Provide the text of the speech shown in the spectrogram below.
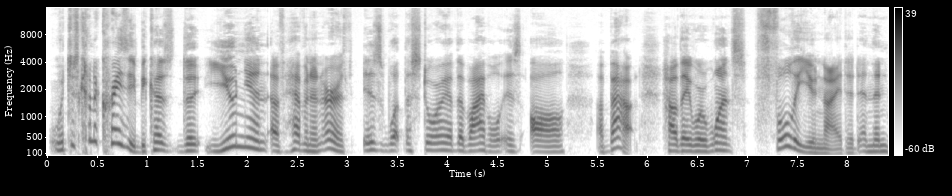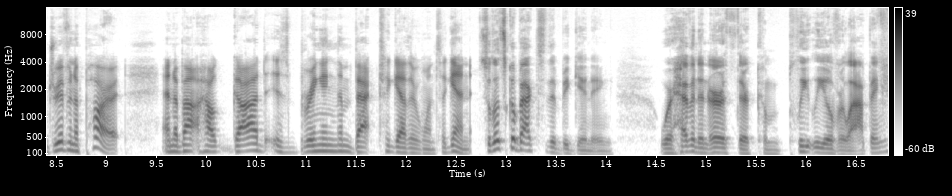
Which is kind of crazy because the union of heaven and earth is what the story of the Bible is all about. How they were once fully united and then driven apart, and about how God is bringing them back together once again. So let's go back to the beginning where heaven and earth they're completely overlapping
